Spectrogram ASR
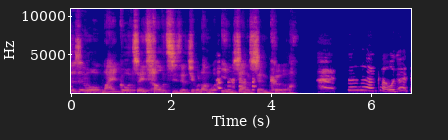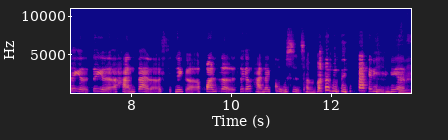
这是我买过最超值的酒，让我印象深刻啊！真的很可，我觉得这个这个含带了那个欢乐，这个含在故事成分 在里面，对，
